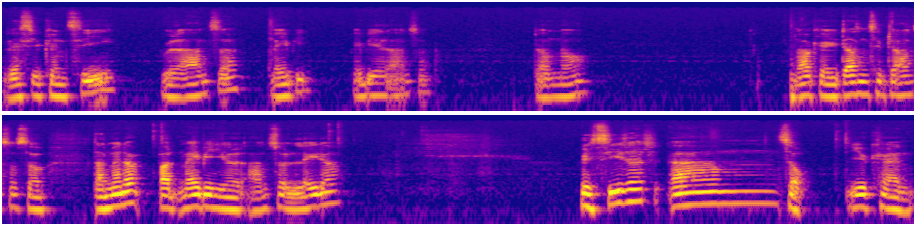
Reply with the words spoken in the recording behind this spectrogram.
And as you can see will answer. Maybe maybe he'll answer don't know. Okay, he doesn't seem to answer, so doesn't matter, but maybe he'll answer later. We see that. Um, so, you can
